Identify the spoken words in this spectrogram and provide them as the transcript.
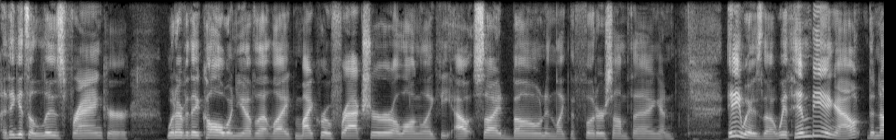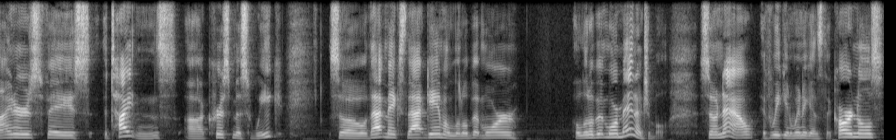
I think it's a Lisfranc or whatever they call when you have that like micro fracture along like the outside bone and like the foot or something. And anyways, though, with him being out, the Niners face the Titans uh, Christmas week, so that makes that game a little bit more a little bit more manageable. So now, if we can win against the Cardinals,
